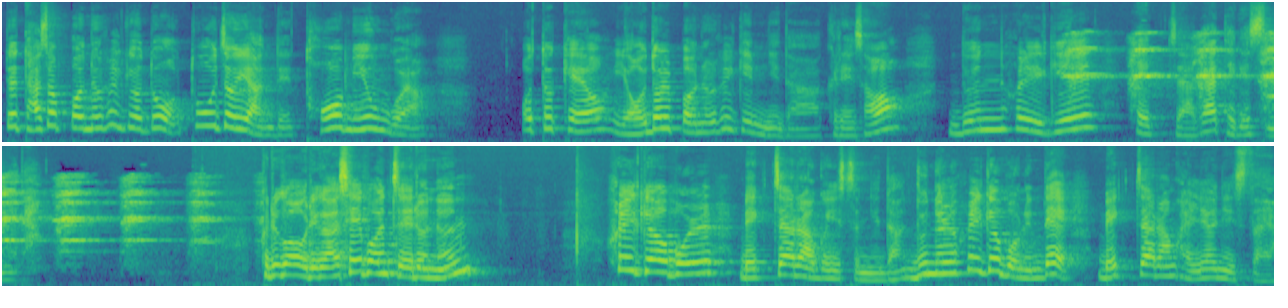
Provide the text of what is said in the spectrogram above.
근데 다섯 번을 흘겨도 도저히 안 돼. 더 미운 거야. 어떻게 해요? 여덟 번을 흘깁니다. 그래서 눈 흘길 해자가 되겠습니다. 그리고 우리가 세 번째로는 흘겨볼 맥자라고 있습니다. 눈을 흘겨보는데 맥자랑 관련이 있어요.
